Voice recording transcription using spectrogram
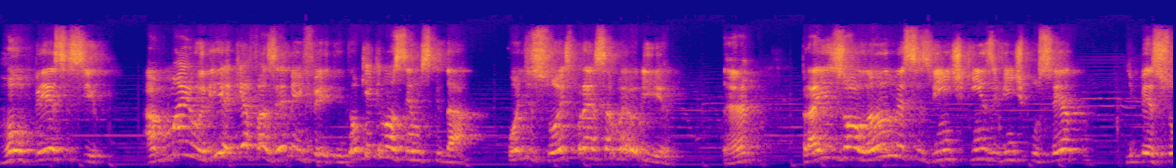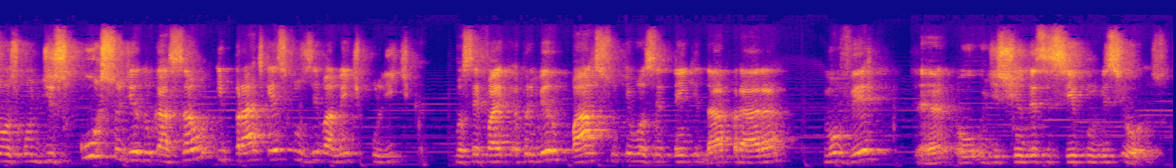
romper esse ciclo. A maioria quer fazer bem feito. Então o que, é que nós temos que dar? Condições para essa maioria. Né? Para isolando esses 20, 15, 20% de pessoas com discurso de educação e prática exclusivamente política. Você faz é o primeiro passo que você tem que dar para mover né, o destino desse ciclo vicioso.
